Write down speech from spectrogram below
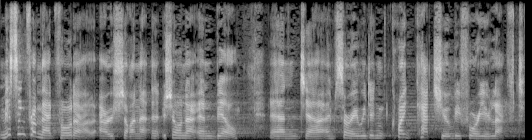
missing from that photo are Shauna, Shona and Bill. And uh, I'm sorry we didn't quite catch you before you left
